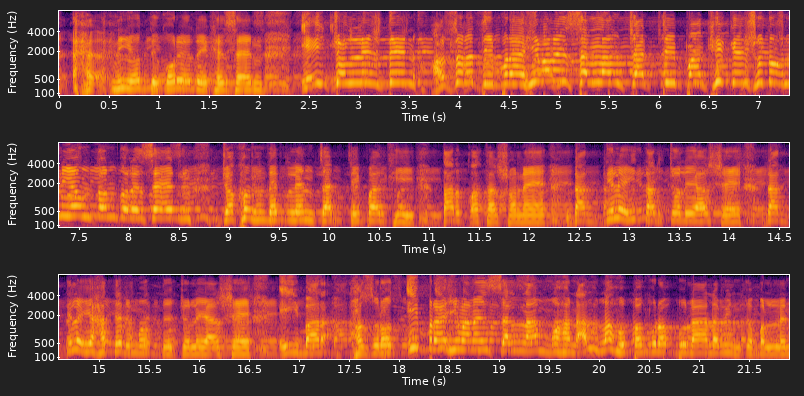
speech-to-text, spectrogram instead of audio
নিয়ত করে রেখেছেন। এই চল্লিশ দিন হজরত ইব্রাহিম সালাম চারটি পাখিকে শুধু নিয়ন্ত্রণ করেছেন। যখন দেখলেন চারটি পাখি তার কথা শুনে, ডাক দিলেই তার চলে আসে, ডাক দিলেই হাতের মধ্যে চলে আসে। এইবার হজরত ইব্রাহিম আলাইহিস সালাম মহান আল্লাহ পাক রব্বুল আলামিনকে বললেন,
